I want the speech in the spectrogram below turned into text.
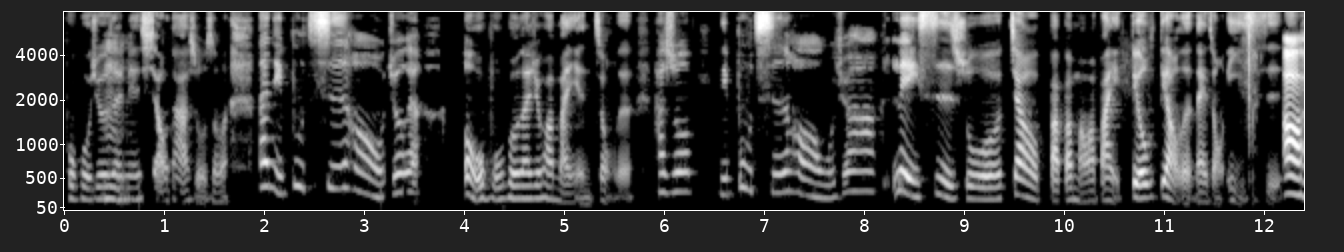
婆婆就在那边笑他，说什么：“啊，你不吃哈，我就要。”哦，我婆婆那句话蛮严重的。她说：“你不吃哈，我就要类似说叫爸爸妈妈把你丢掉的那种意思。”哦，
